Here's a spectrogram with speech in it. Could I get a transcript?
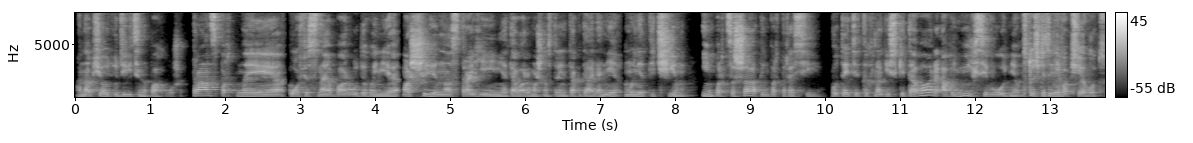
она вообще удивительно похожа. Транспортные, офисное оборудование, машиностроение, товары машиностроения и так далее, они, мы не отличим импорт США от импорта России. Вот эти технологические товары, а в них сегодня, с точки зрения вообще вот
